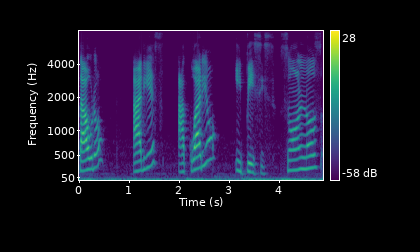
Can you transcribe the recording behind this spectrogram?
Tauro, Aries, Acuario y Piscis. Son los,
